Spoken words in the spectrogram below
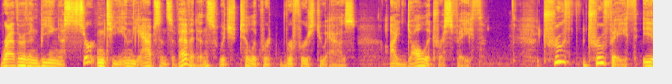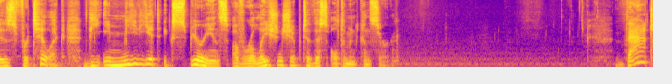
Rather than being a certainty in the absence of evidence, which Tillich re- refers to as idolatrous faith. Truth, true faith is, for Tillich, the immediate experience of relationship to this ultimate concern. That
